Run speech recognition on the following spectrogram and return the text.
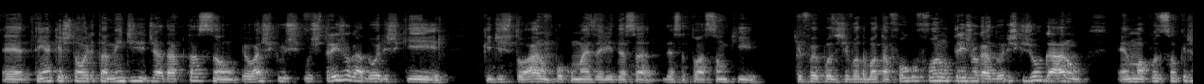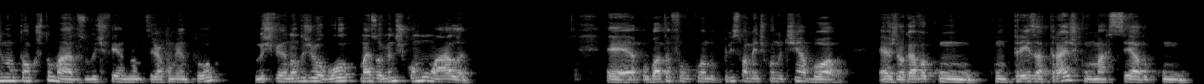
é, tem a questão ali também de, de adaptação. Eu acho que os, os três jogadores que, que destoaram um pouco mais ali dessa, dessa atuação que, que foi positiva do Botafogo, foram três jogadores que jogaram é, numa posição que eles não estão acostumados. O Luiz Fernando, você já comentou, o Luiz Fernando jogou mais ou menos como um ala. É, o Botafogo, quando, principalmente quando tinha bola, é, jogava com, com três atrás, com o Marcelo, com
